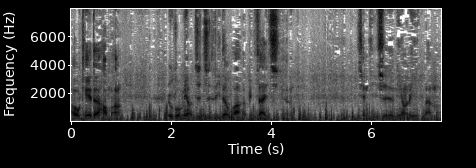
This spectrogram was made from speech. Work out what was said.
ok 的好吗？如果没有自制力的话何必在一起呢？前提是你有另一半吗？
